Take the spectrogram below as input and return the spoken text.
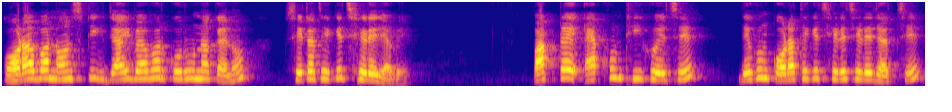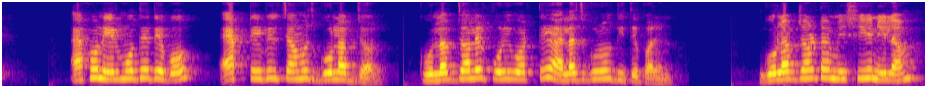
কড়া বা ননস্টিক যাই ব্যবহার করুন না কেন, সেটা থেকে ছেড়ে যাবে। পাকটা এখন ঠিক হয়েছে। দেখুন কড়া থেকে ছেড়ে ছেড়ে যাচ্ছে। এখন এর মধ্যে দেব এক টেবিল চামচ গোলাপ জল। গোলাপ জলের পরিবর্তে এলাচ গুঁড়োও দিতে পারেন। গোলাপ জলটা মিশিয়ে নিলাম।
